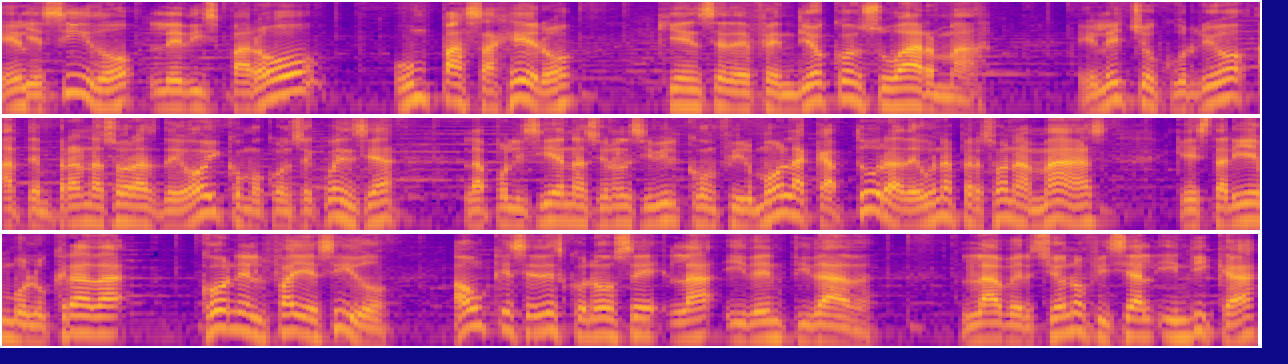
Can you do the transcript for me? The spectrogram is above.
El fallecido le disparó un pasajero quien se defendió con su arma. El hecho ocurrió a tempranas horas de hoy. Como consecuencia, la Policía Nacional Civil confirmó la captura de una persona más que estaría involucrada con el fallecido, aunque se desconoce la identidad. La versión oficial indica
